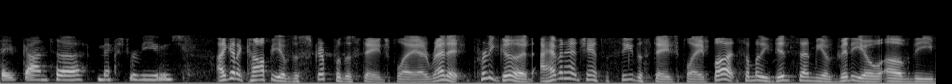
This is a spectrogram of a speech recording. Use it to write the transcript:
they've gone to mixed reviews. I got a copy of the script for the stage play. I read it. Pretty good. I haven't had a chance to see the stage play, but somebody did send me a video of the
